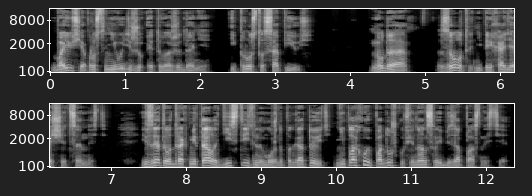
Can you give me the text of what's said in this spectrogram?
Боюсь, я просто не выдержу этого ожидания и просто сопьюсь. Ну да, золото – непереходящая ценность. Из этого драгметалла действительно можно подготовить неплохую подушку финансовой безопасности –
